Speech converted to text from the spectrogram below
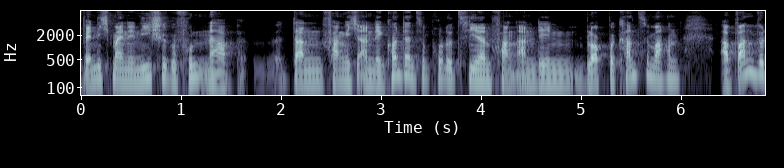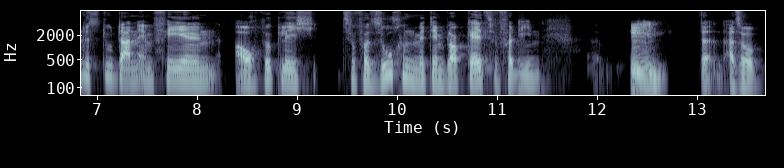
wenn ich meine Nische gefunden habe, dann fange ich an, den Content zu produzieren, fange an, den Blog bekannt zu machen. Ab wann würdest du dann empfehlen, auch wirklich zu versuchen, mit dem Blog Geld zu verdienen? Mhm. Also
